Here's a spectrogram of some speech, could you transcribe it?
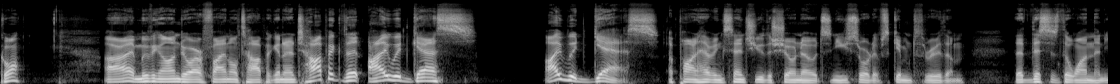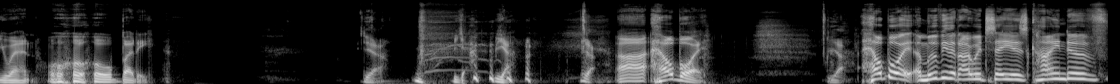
cool. All right, moving on to our final topic and a topic that I would guess I would guess upon having sent you the show notes and you sort of skimmed through them that this is the one that you went, "Oh, buddy." Yeah. Yeah. Yeah. Yeah. Uh Hellboy. Yeah. Hellboy, a movie that I would say is kind of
